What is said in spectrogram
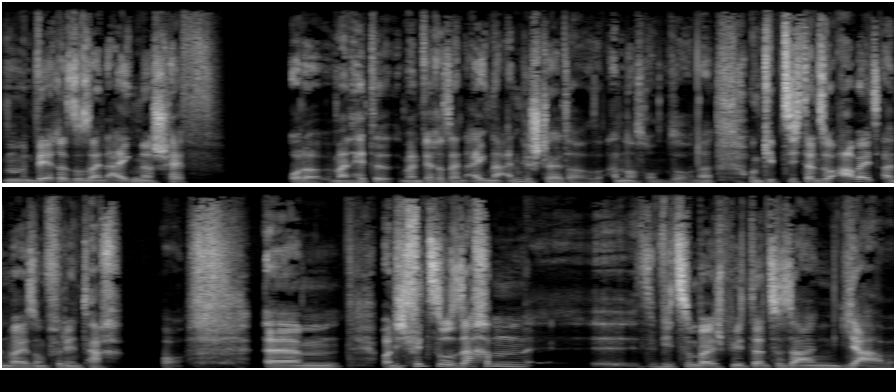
man wäre so sein eigener Chef oder man hätte, man wäre sein eigener Angestellter, also andersrum so, ne? Und gibt sich dann so Arbeitsanweisungen für den Tag. Oh. Ähm, und ich finde so Sachen, äh, wie zum Beispiel dann zu sagen, ja,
